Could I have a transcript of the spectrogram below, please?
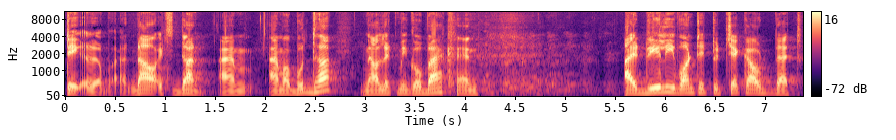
take, uh, now it's done. I'm, I'm a Buddha, now let me go back and I really wanted to check out that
